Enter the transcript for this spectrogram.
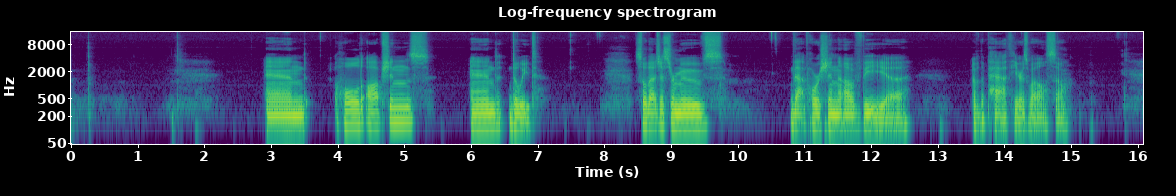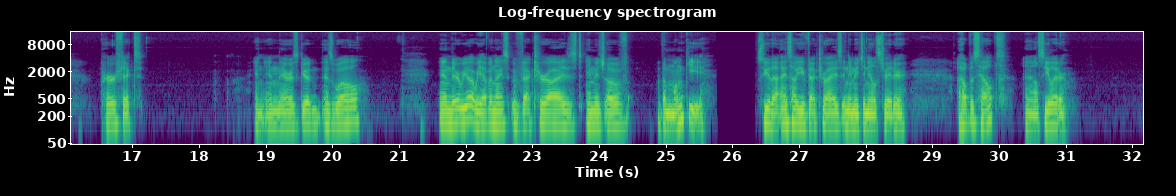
and hold options and delete. So that just removes that portion of the uh, of the path here as well. So Perfect. And in there is good as well. And there we are. We have a nice vectorized image of the monkey. So yeah, that is how you vectorize an image in Illustrator. I hope this helped, and I'll see you later.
